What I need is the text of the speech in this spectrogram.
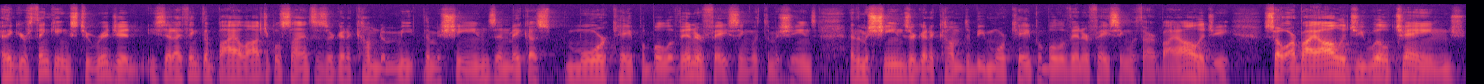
I think your thinking's too rigid. He said, I think the biological sciences are going to come to meet the machines and make us more capable of interfacing with the machines, and the machines are going to come to be more capable of interfacing with our biology. So our biology will change,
